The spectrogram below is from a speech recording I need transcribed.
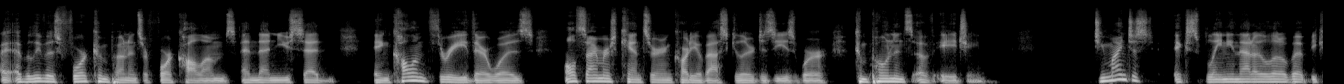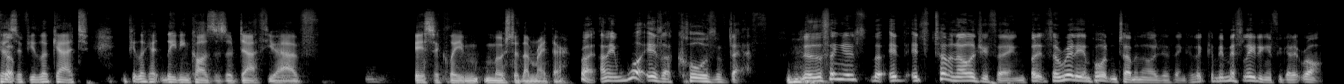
I, I believe it was four components or four columns. And then you said in column three, there was Alzheimer's, cancer, and cardiovascular disease were components of aging. Do you mind just explaining that a little bit? Because if you look at if you look at leading causes of death, you have basically most of them right there. Right. I mean, what is a cause of death? Mm-hmm. You know, the thing is, it, it's a terminology thing, but it's a really important terminology thing because it can be misleading if you get it wrong.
